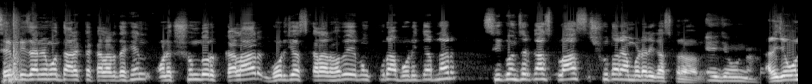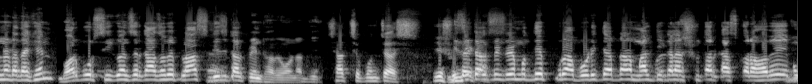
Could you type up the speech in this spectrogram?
সেম ডিজাইনের মধ্যে আরেকটা কালার দেখেন অনেক সুন্দর কালার গর্জিয়াস কালার হবে এবং পুরা বডিতে আপনার সিকোয়েন্সের কাজ প্লাস সুতার এমব্রয়ডারি কাজ করা হবে। এই যে ওনা আর এই যে ওনাটা দেখেন ভরপুর সিকোয়েন্সের কাজ হবে প্লাস ডিজিটাল প্রিন্ট হবে সাতশো পঞ্চাশ। ডিজিটাল প্রিন্টের মধ্যে পুরা বডিতে আপনার মাল্টি কালার সুতার কাজ করা হবে এবং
